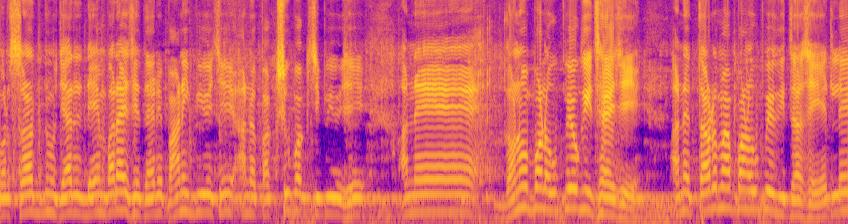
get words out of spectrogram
વરસાદનું જ્યારે ડેમ ભરાય છે ત્યારે પાણી પીવે છે અને પક્ષુ પક્ષી પીવે છે અને ઘણો પણ ઉપયોગી થાય છે અને તળમાં પણ ઉપયોગી થશે. એટલે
